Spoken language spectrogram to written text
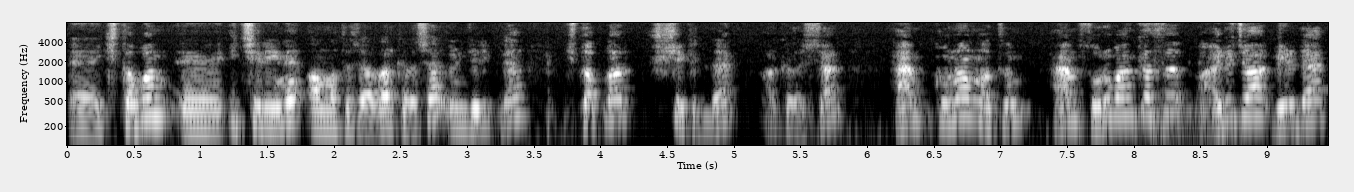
E, kitabın e, içeriğini anlatacağız arkadaşlar. Öncelikle kitaplar şu şekilde arkadaşlar. Hem konu anlatım hem soru bankası ayrıca bir de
